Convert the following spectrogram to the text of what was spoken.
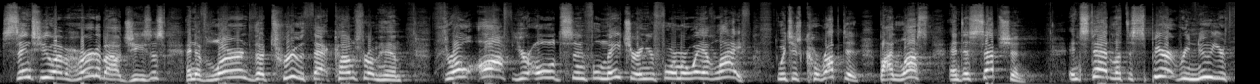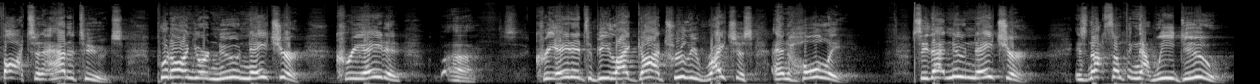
Since you have heard about Jesus and have learned the truth that comes from him, throw off your old sinful nature and your former way of life, which is corrupted by lust and deception. Instead, let the Spirit renew your thoughts and attitudes. Put on your new nature, created, uh, created to be like God, truly righteous and holy. See, that new nature is not something that we do.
